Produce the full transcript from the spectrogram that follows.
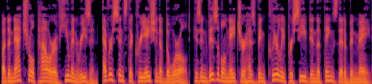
by the natural power of human reason. Ever since the creation of the world, his invisible nature has been clearly perceived in the things that have been made.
